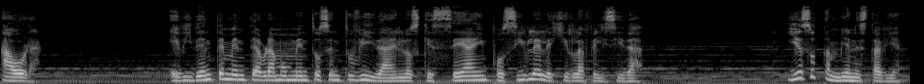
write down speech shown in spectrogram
Ahora, evidentemente habrá momentos en tu vida en los que sea imposible elegir la felicidad. Y eso también está bien.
